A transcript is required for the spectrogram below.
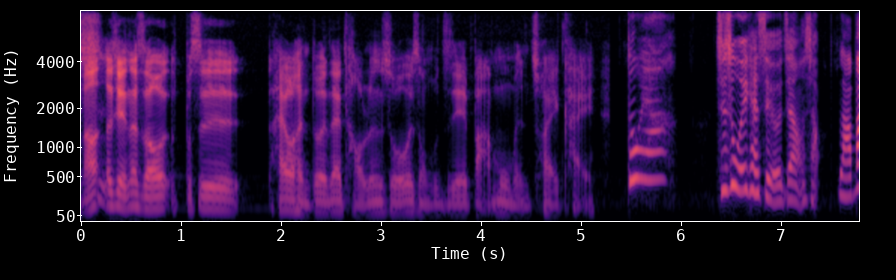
然后，是而且那时候不是还有很多人在讨论说，为什么不直接把木门踹开？对啊其实我一开始也有这样想，喇叭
